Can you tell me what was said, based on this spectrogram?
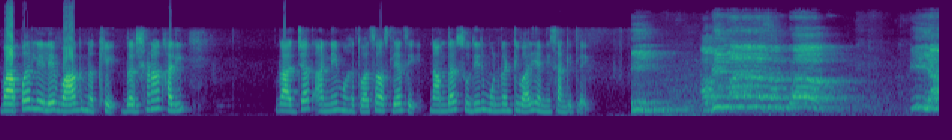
वापरलेले वाघ नखे दर्शनाखाली राज्यात आणणे महत्त्वाचं असल्याचे नामदार सुधीर मुनगंटीवार यांनी सांगितले. अभिमानानं सांगतो की या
